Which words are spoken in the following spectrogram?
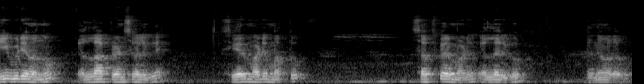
ಈ ವಿಡಿಯೋವನ್ನು ಎಲ್ಲ ಫ್ರೆಂಡ್ಸ್ಗಳಿಗೆ ಶೇರ್ ಮಾಡಿ ಮತ್ತು ಸಬ್ಸ್ಕ್ರೈಬ್ ಮಾಡಿ. ಎಲ್ಲರಿಗೂ ಧನ್ಯವಾದಗಳು.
